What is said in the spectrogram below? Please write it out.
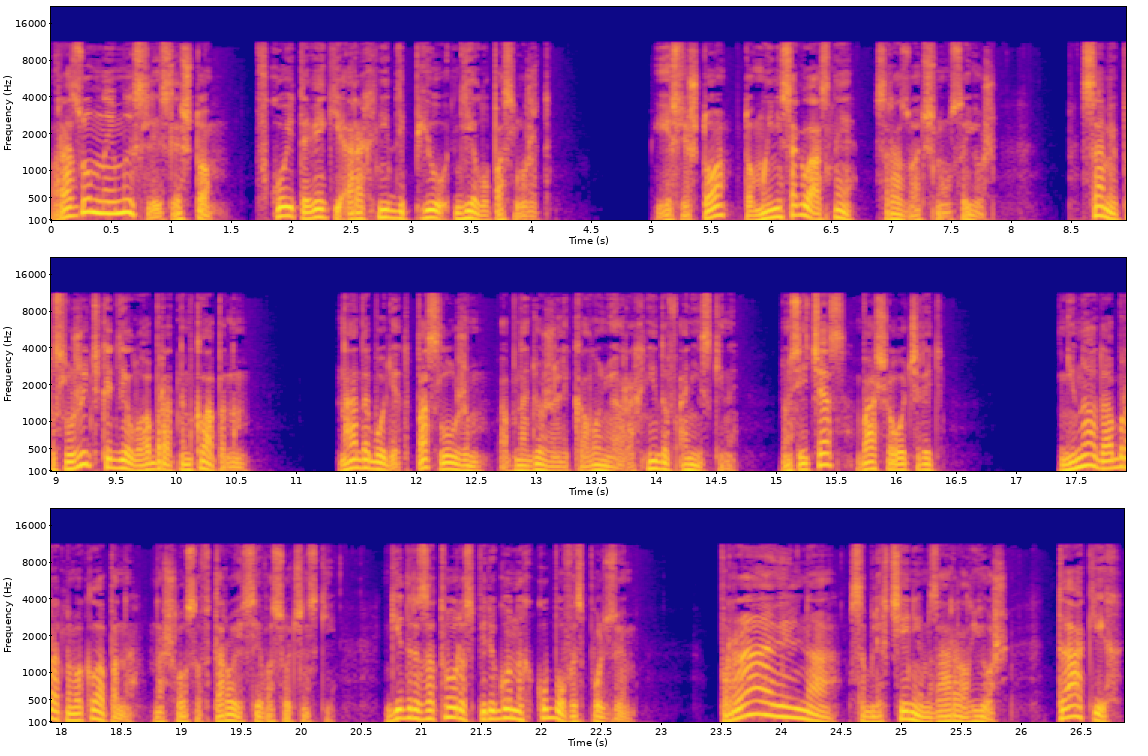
Разумные мысли, если что. В кои-то веки арахниды пью делу послужат. Если что, то мы не согласны, сразу очнулся еж. Сами послужите-ка делу обратным клапаном. «Надо будет, послужим», — обнадежили колонию арахнидов Анискины. «Но сейчас ваша очередь». «Не надо обратного клапана», — нашелся второй Севасочинский. «Гидрозатворы с перегонных кубов используем». «Правильно!» — с облегчением заорал еж. «Так их!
